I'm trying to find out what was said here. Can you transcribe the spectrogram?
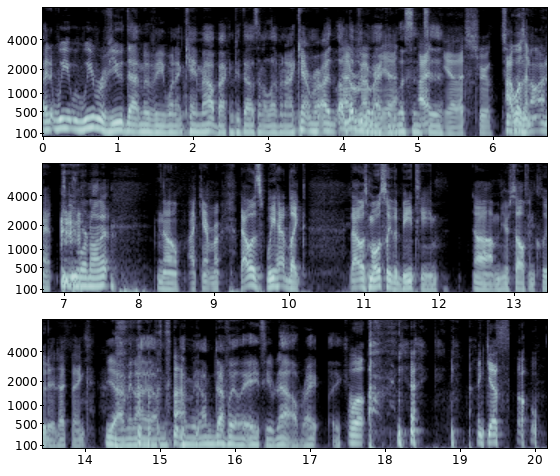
I, we we reviewed that movie when it came out back in 2011. I can't remember. I'd, I'd I love to go back yeah. and listen to. yeah, that's true. I wasn't on it. You weren't on it. no, I can't remember. That was we had like that was mostly the B team, um, yourself included. I think. Yeah, I mean, I am. I mean, I'm definitely on the A team now, right? Like, Well, yeah, I guess so.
